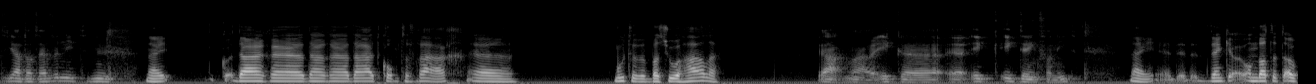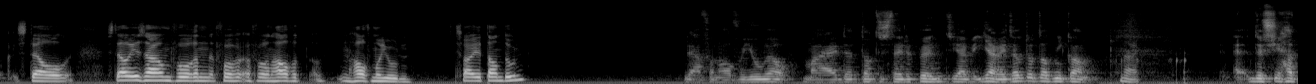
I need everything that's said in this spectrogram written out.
ja, dat hebben we niet nu. nee, daar, daar, daaruit komt de vraag. moeten we Bazoer halen? Ja, maar ik, ik, ik denk van niet. Nee, denk je, omdat het ook, stel, stel je zou hem voor een, voor, voor een, half, een half miljoen, zou je het dan doen? Ja, van een half miljoen wel. Maar dat, dat is het hele punt. Jij, jij weet ook dat dat niet kan. Nee. Eh, Dus, ja,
